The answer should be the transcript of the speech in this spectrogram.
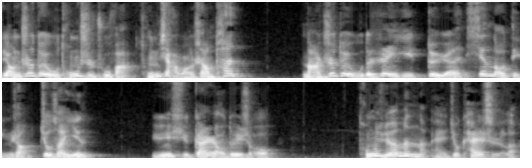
两支队伍同时出发，从下往上攀，哪支队伍的任意队员先到顶上就算赢，允许干扰对手。同学们呢，哎，就开始了，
